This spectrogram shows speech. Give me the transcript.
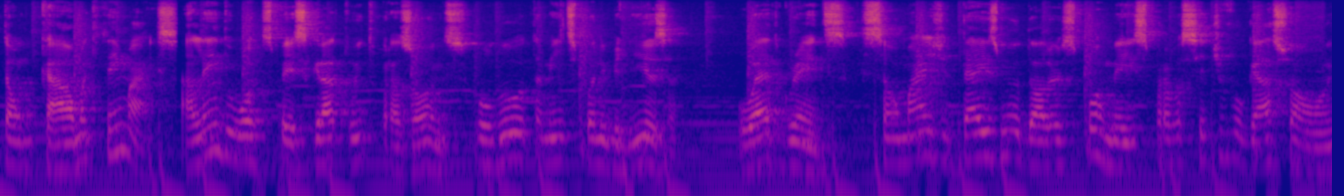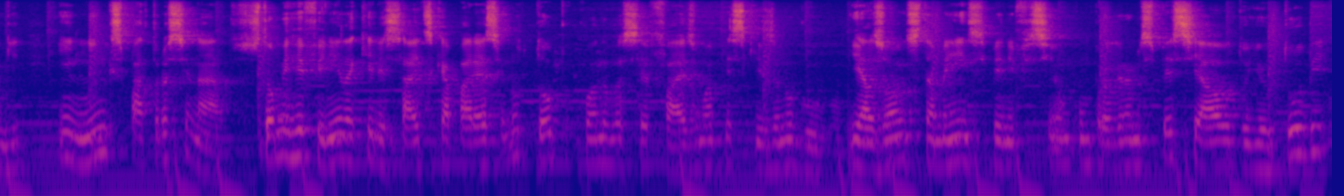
Então calma que tem mais. Além do Workspace gratuito para as ONGs, o Google também disponibiliza Ad Grants, que são mais de 10 mil dólares por mês para você divulgar sua ONG em links patrocinados. Estou me referindo àqueles sites que aparecem no topo quando você faz uma pesquisa no Google. E as ONGs também se beneficiam com um programa especial do YouTube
